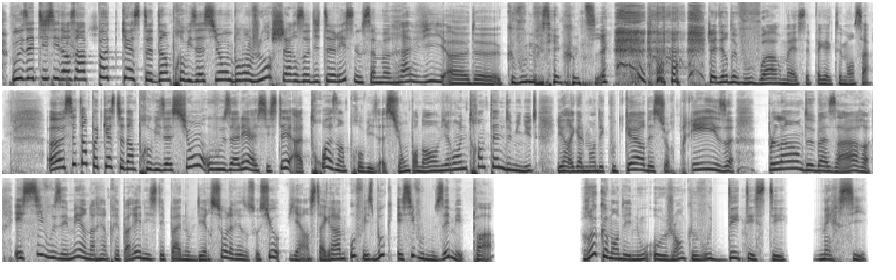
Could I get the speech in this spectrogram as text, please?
Vous êtes ici dans un podcast d'improvisation. Bonjour, chers auditeurs. Nous sommes ravis euh, de, que vous nous écoutiez. J'allais dire de vous voir, mais c'est pas exactement ça. Euh, c'est un podcast d'improvisation où vous allez assister à trois improvisations pendant environ une trentaine de minutes. Il y aura également des coups de cœur, des surprises, plein de bazar. Et si vous aimez, on n'a rien préparé, n'hésitez pas à nous le dire sur les réseaux sociaux, via Instagram ou Facebook. Et si vous ne nous aimez pas, recommandez-nous aux gens que vous détestez. Merci.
